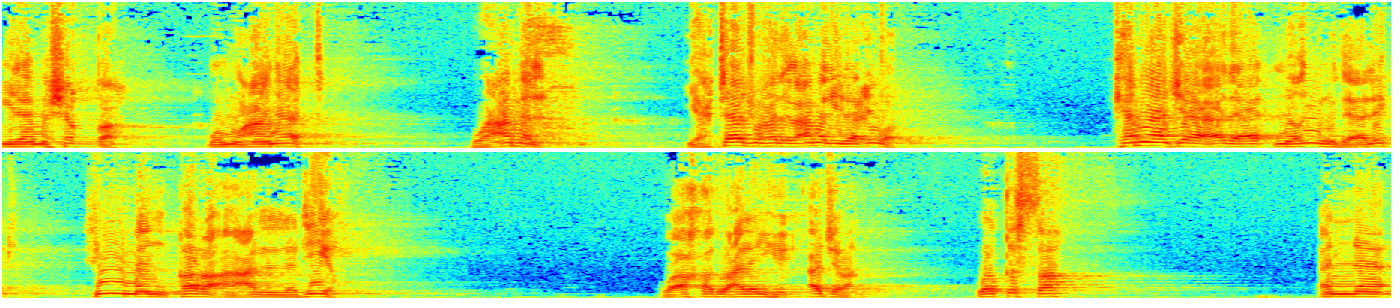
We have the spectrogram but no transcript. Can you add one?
إلى مشقة ومعاناة وعمل يحتاج هذا العمل إلى عوض. كما جاء نظير ذلك في من قرأ على اللديغ وأخذوا عليه أجرا. والقصة أن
